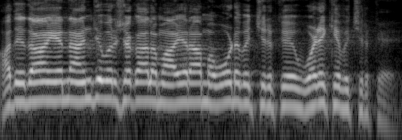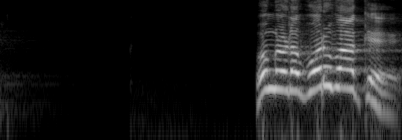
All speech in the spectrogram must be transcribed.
அதுதான் என்ன அஞ்சு வருஷ காலம் அயராம ஓட வச்சிருக்கு உழைக்க வச்சிருக்கு. உங்களோட ஒரு வாக்கு.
